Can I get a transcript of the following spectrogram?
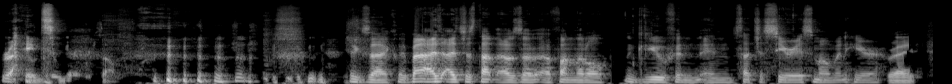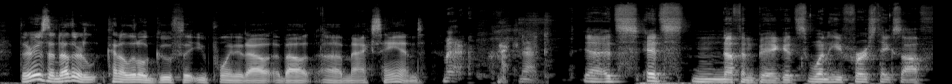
Right. it yourself. exactly. But I, I just thought that was a, a fun little goof in, in such a serious moment here. Right. There is another kind of little goof that you pointed out about uh, Mac's hand. Mac. Knack. Yeah, it's it's nothing big. It's when he first takes off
